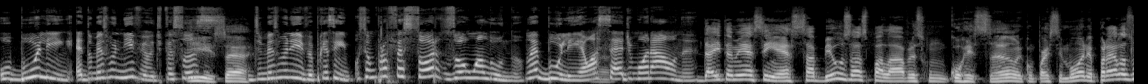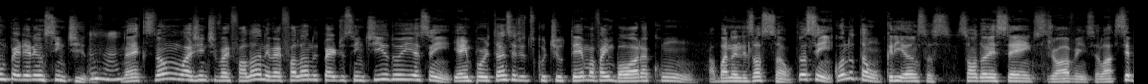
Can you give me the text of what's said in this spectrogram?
o bullying é do mesmo nível, de pessoas Isso, é. de mesmo nível. Porque assim, se um professor zoa um aluno, não é bullying, é um assédio moral, né? Daí também, assim, é saber usar as palavras com correção e com parcimônia pra elas não perderem o sentido, Uhum. né? Que senão a gente vai falando e vai falando e perde o sentido e, assim, e a importância de discutir o tema vai embora com a banalização. Então, assim, quando estão crianças, são adolescentes, jovens, sei lá, você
